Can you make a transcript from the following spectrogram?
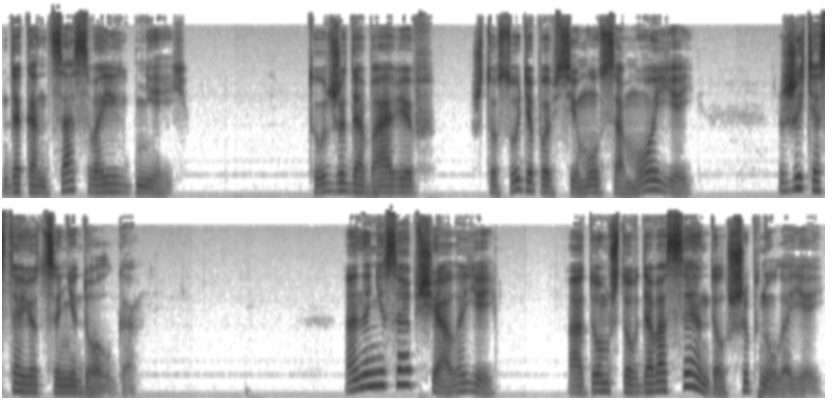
до конца своих дней. Тут же добавив, что, судя по всему, самой ей жить остается недолго. Она не сообщала ей о том, что вдова Сэндл шепнула ей,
